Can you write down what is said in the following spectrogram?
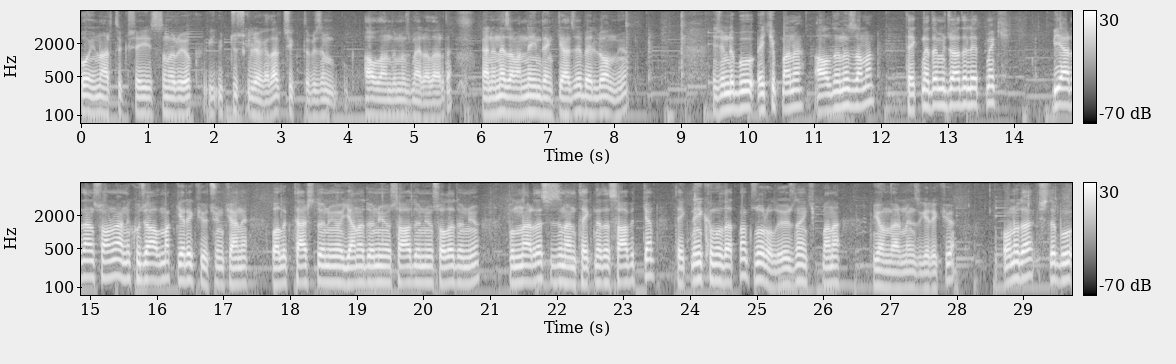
Boyun artık şeyi sınırı yok. 300 kiloya kadar çıktı bizim avlandığımız meralarda. Yani ne zaman neyin denk geleceği belli olmuyor. E Şimdi bu ekipmanı aldığınız zaman teknede mücadele etmek bir yerden sonra hani kucağa almak gerekiyor. Çünkü hani balık ters dönüyor, yana dönüyor, sağa dönüyor, sola dönüyor. Bunlar da sizin hani teknede sabitken tekneyi kımıldatmak zor oluyor. O yüzden ekipmana yön vermeniz gerekiyor. Onu da işte bu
